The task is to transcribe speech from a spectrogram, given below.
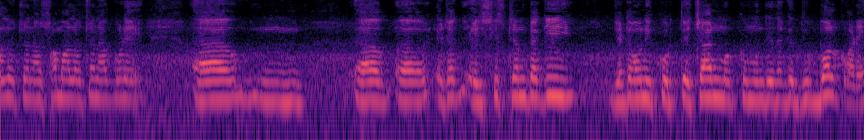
আলোচনা, সমালোচনা করে এটা, এই সিস্টেমটাকেই যেটা উনি করতে চান, মুখ্যমন্ত্রী তাকে দুর্বল করে,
